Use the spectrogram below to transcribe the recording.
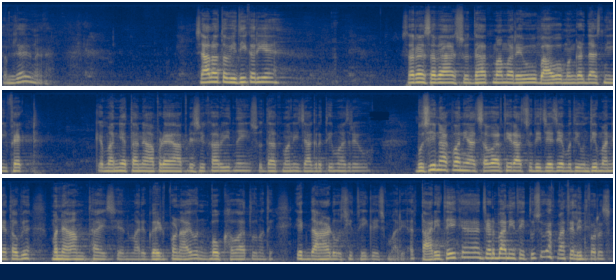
સમજાયું ને? ચાલો તો વિધિ કરીએ. સરસ હવે આ શુદ્ધાત્મામાં રહેવું બાવો મંગળદાસની ઇફેક્ટ કે માન્યતાને આપણે આપણે સ્વીકારવી જ નહીં. શુદ્ધાત્માની જાગૃતિમાં જ રહેવું. ભૂસી નાખવાની આજ સવારથી રાત સુધી જે જે બધી ઊંધી માન્યતા ઊભી મને આમ થાય છે અને મારે ગઈડ પણ આવ્યું ને બહુ ખવાતું નથી. એક દાડ ઓછી થઈ ગઈ છે મારી. તારી થઈ કે જડબાની થઈ? તું શું કામ માથે લઈને ફરો છો?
